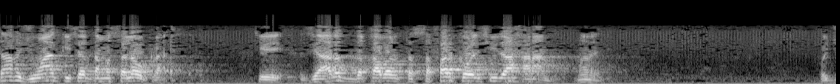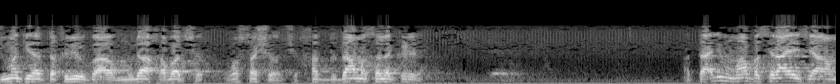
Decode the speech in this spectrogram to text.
دا جمعات کی چرته مسله وکړه، چې زیارت د قبر ته سفر کول شي، دا حرام منه وہ جمعہ کی رات تقریر کا ملا خبر شو غصہ شو خد دا مسئلہ کرے تعلیم ماں پسرائے شام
